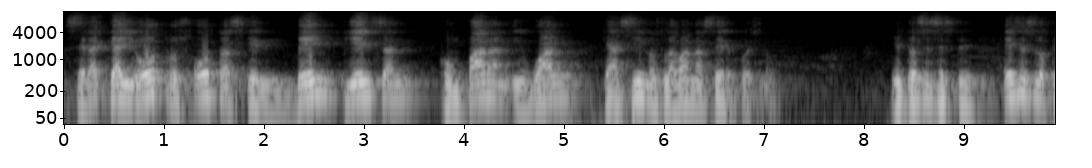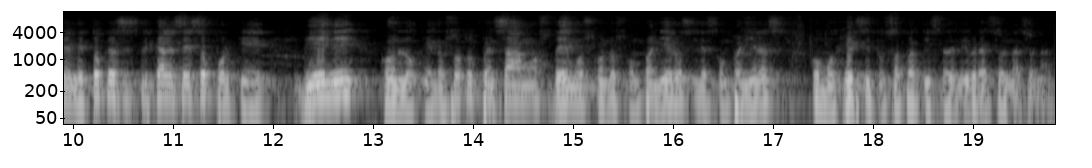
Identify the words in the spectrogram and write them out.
será que hay otros, otras que ven, piensan, comparan igual que así nos la van a hacer, pues no. Y entonces, este, eso es lo que me toca explicarles eso porque viene con lo que nosotros pensamos, vemos con los compañeros y las compañeras como Ejército Zapatista de Liberación Nacional.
